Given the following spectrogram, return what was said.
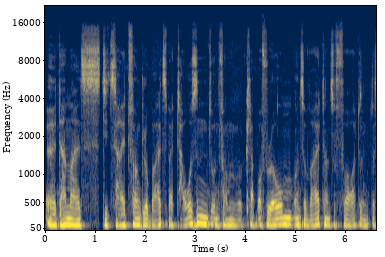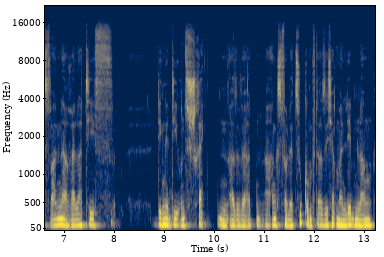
äh, damals die Zeit von Global 2000 und vom Club of Rome und so weiter und so fort. Und das waren ja relativ Dinge, die uns schreckten. Also wir hatten eine Angst vor der Zukunft. Also ich habe mein Leben lang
